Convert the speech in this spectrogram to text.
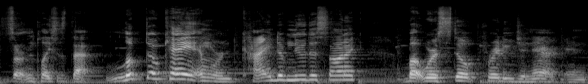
certain places that looked okay and were kind of new to Sonic, but were still pretty generic and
